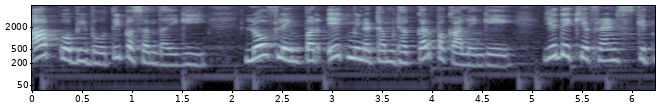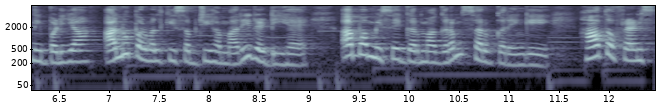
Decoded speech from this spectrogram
आपको भी बहुत ही पसंद आएगी। लो फ्लेम पर एक मिनट हम ढककर पका लेंगे। ये देखिए फ्रेंड्स कितनी बढ़िया आलू परवल की सब्ज़ी हमारी रेडी है। अब हम इसे गर्मा गर्म सर्व करेंगे। हाँ तो फ्रेंड्स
